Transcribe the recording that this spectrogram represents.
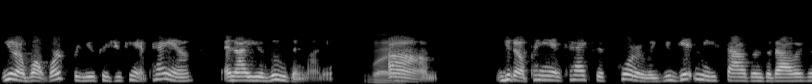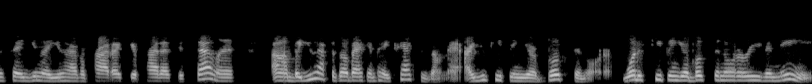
you know won't work for you because you can't pay them and now you're losing money. Right. Um you know, paying taxes quarterly. You getting these thousands of dollars and say, you know, you have a product, your product is selling, um, but you have to go back and pay taxes on that. Are you keeping your books in order? What does keeping your books in order even mean?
